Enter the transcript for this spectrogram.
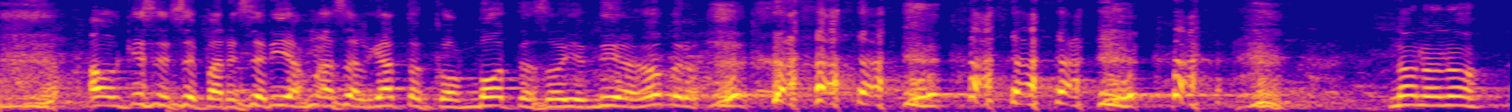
Aunque ese se parecería más al gato con botas hoy en día, ¿no? Pero. No, no, no.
